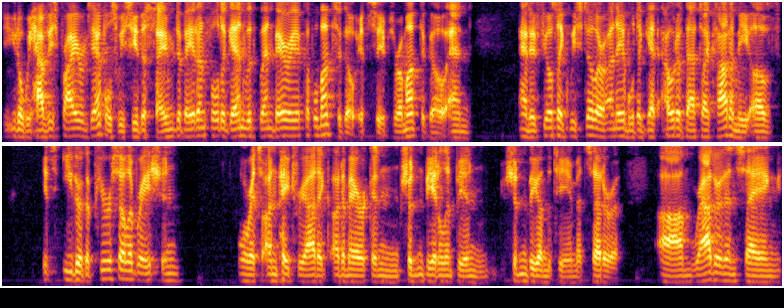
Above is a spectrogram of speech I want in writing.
you, know, we have these prior examples. We see the same debate unfold again with Gwen Berry a couple months ago, it seems, or a month ago, and and it feels like we still are unable to get out of that dichotomy of it's either the pure celebration or it's unpatriotic, un-American, shouldn't be an Olympian, shouldn't be on the team, etc. Um, rather than saying,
